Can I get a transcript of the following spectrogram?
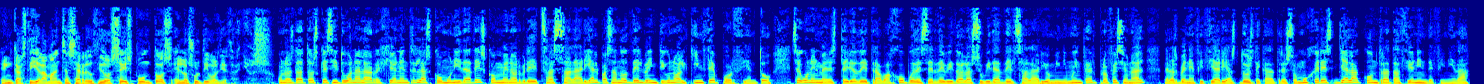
En Castilla-La Mancha se ha reducido 6 puntos en los últimos 10 años. Unos datos que sitúan a la región entre las comunidades con menor brecha salarial, pasando del 21 al 15%. Según el Ministerio de Trabajo, puede ser debido a la subida del salario mínimo interprofesional de las beneficiarias, dos de cada tres son mujeres, y a la contratación indefinida.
